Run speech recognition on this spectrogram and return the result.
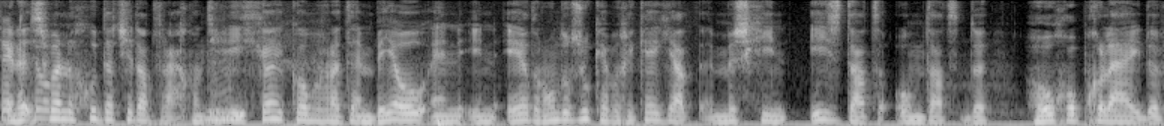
en het is wel goed dat je dat vraagt, want die mm. komen van het MBO en in eerder onderzoek hebben we gekeken, ja, misschien is dat omdat de hoogopgeleide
